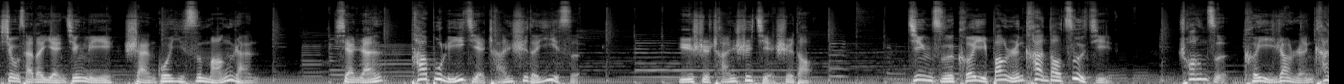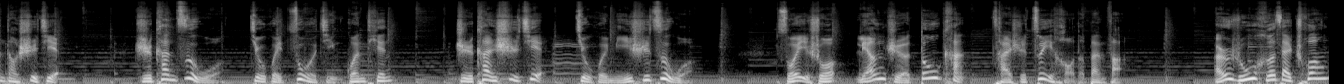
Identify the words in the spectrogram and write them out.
秀才的眼睛里闪过一丝茫然，显然他不理解禅师的意思。于是禅师解释道：“镜子可以帮人看到自己，窗子可以让人看到世界。只看自我就会坐井观天，只看世界就会迷失自我。所以说，两者都看才是最好的办法。而如何在窗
